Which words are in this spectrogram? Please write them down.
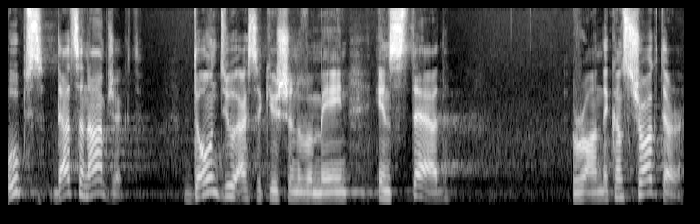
oops, that's an object. Don't do execution of a main. Instead, run the constructor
